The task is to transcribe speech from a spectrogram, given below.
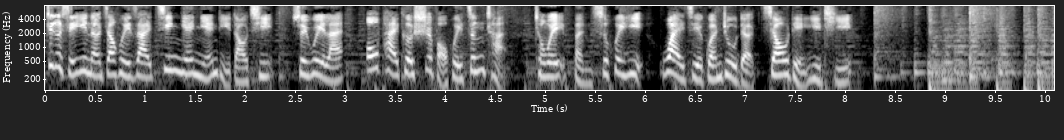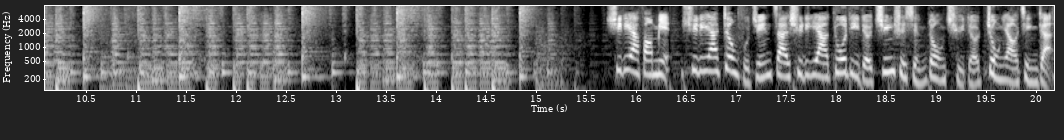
这个协议呢将会在今年年底到期，所以未来欧派克是否会增产，成为本次会议外界关注的焦点议题。叙利亚方面，叙利亚政府军在叙利亚多地的军事行动取得重要进展。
